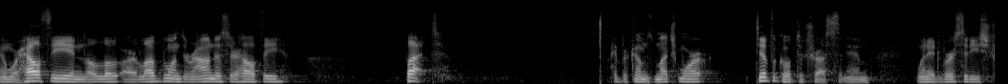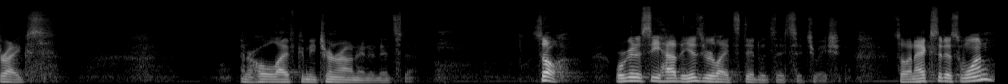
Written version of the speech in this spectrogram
and we're healthy and our loved ones around us are healthy. But it becomes much more difficult to trust in him when adversity strikes and our whole life can be turned around in an instant. So, we're going to see how the Israelites did with this situation. So, in Exodus 1,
